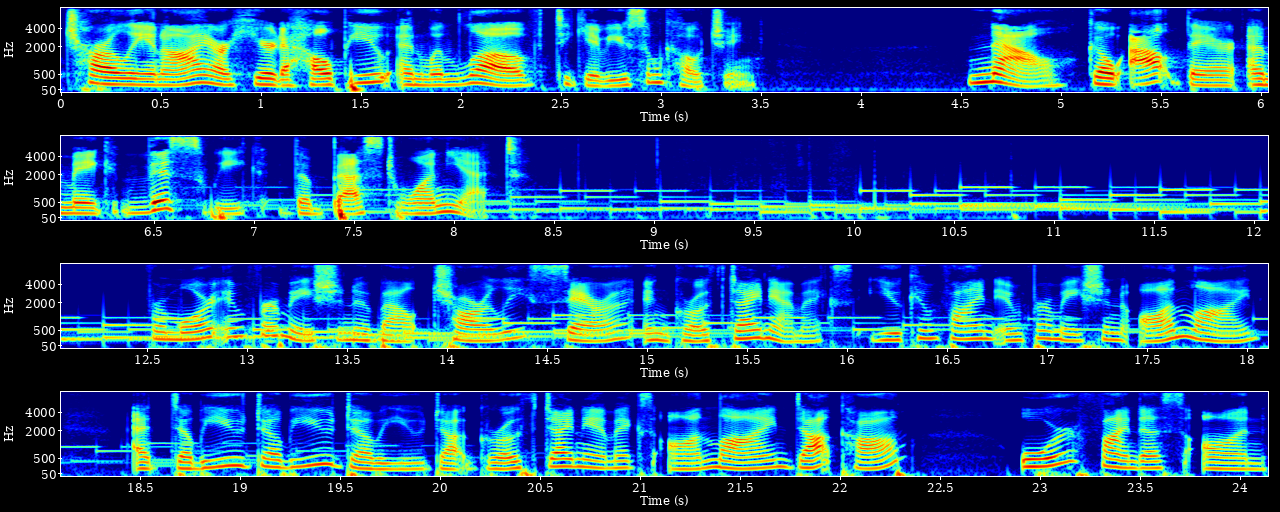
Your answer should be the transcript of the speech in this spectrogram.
Charlie and I are here to help you and would love to give you some coaching. Now, go out there and make this week the best one yet. For more information about Charlie, Sarah, and Growth Dynamics, you can find information online at www.growthdynamicsonline.com or find us on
